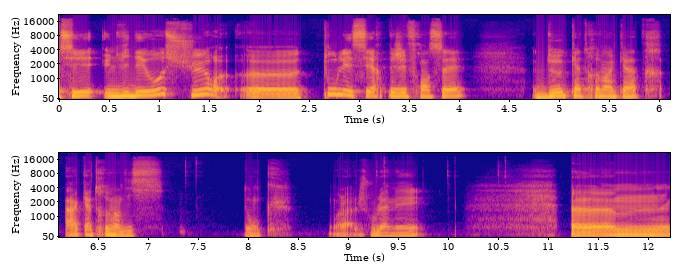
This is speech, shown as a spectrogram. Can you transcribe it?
C'est une vidéo sur tous les CRPG français de 84 à 90. Donc, voilà, je vous la mets. Euh,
